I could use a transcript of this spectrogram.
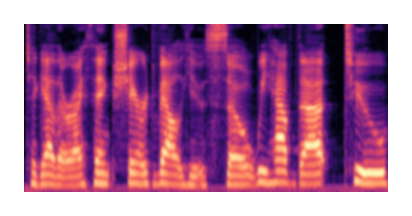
together. I think shared values. So we have that to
